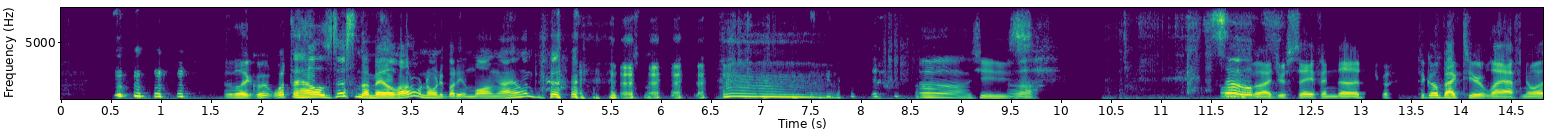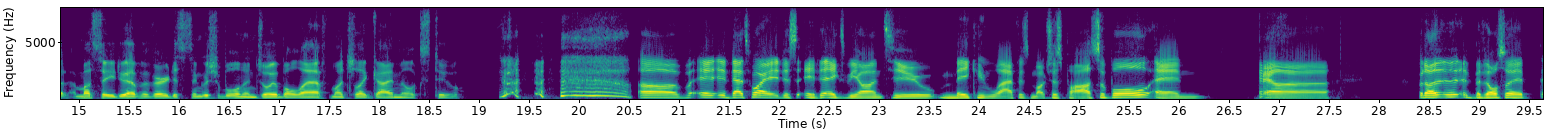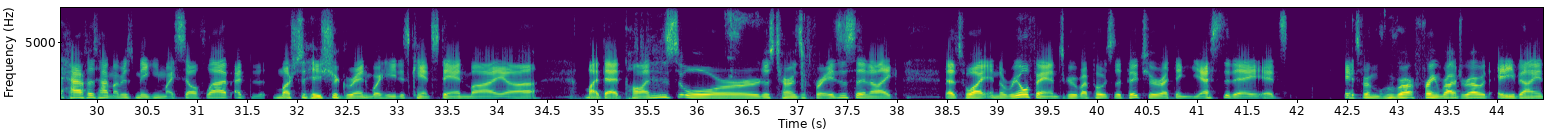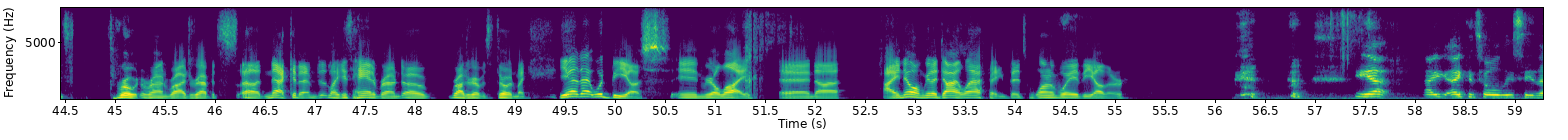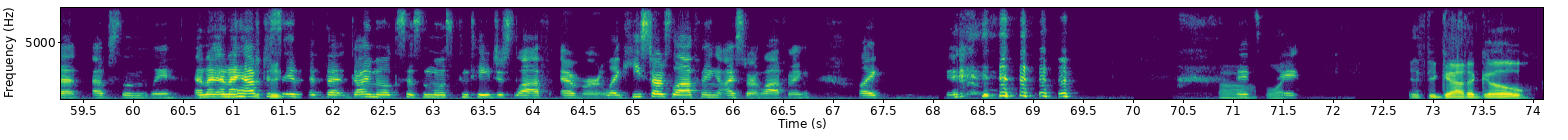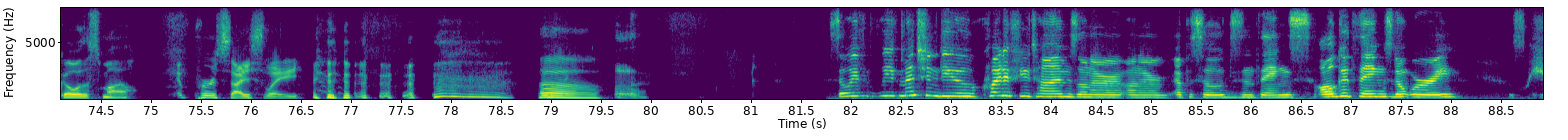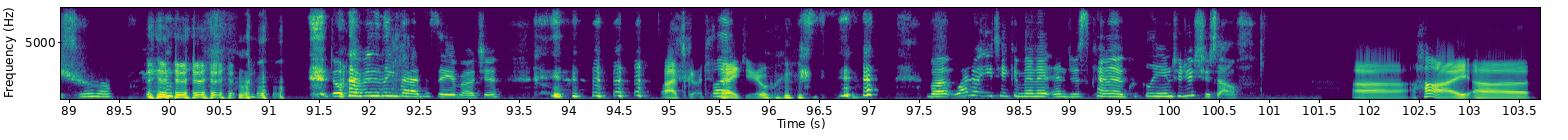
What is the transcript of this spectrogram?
They're like, what, what the hell is this in the mail? I don't know anybody in Long Island. oh, jeez. Ugh. So I'm glad you're safe. And uh, to go back to your laugh, you know what? I must say you do have a very distinguishable and enjoyable laugh, much like Guy Milks too. uh, but it, it- that's why it just it eggs me on to making laugh as much as possible, and uh, but uh, but also half the time I'm just making myself laugh at much to his chagrin, where he just can't stand my uh my bad puns or just turns of phrases, and like that's why in the real fans group I posted a picture I think yesterday. It's it's from Framed Roger Rabbit with Eddie Valiant's throat around Roger Rabbit's uh, neck, and I'm like his hand around uh, Roger Rabbit's throat. I'm like, yeah, that would be us in real life, and uh, I know I'm gonna die laughing. It's one way or the other. yeah, I, I could totally see that absolutely, and I, and I have to say that that Guy Milks has the most contagious laugh ever. Like he starts laughing, I start laughing, like oh, it's Oh boy. great. If you gotta go, go with a smile. Precisely. oh. So we've we've mentioned you quite a few times on our on our episodes and things. All good things. Don't worry. Just- just so you know. don't have anything bad to say about you. That's good. But- Thank you. but why don't you take a minute and just kind of quickly introduce yourself? Uh, hi, uh,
